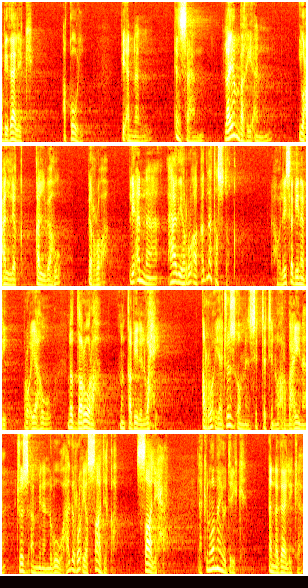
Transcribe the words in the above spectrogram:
وبذلك أقول بأن الإنسان لا ينبغي أن يعلق قلبه بالرؤى لأن هذه الرؤى قد لا تصدق. هو ليس بنبي رؤياه بالضرورة من قبيل الوحي. الرؤيا جزء من ستة وأربعين جزءا من النبوة هذه الرؤيا الصادقة الصالحة. لكن وما يدريك أن ذلك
